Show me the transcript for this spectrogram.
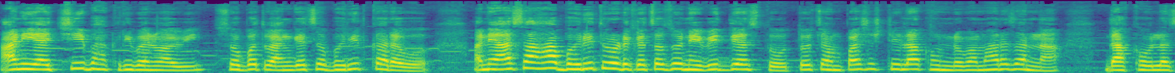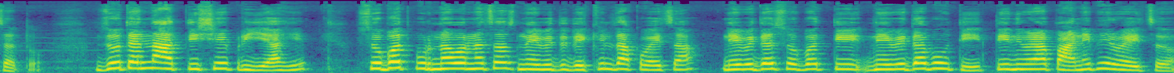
आणि याची भाकरी बनवावी. सोबत वांग्याचं भरीत करावं. आणि असा हा भरीत रोडक्याचा जो नैवेद्य असतो तो चंपाषष्ठीला खंडोबा महाराजांना दाखवला जातो. जो त्यांना अतिशय प्रिय आहे. सोबत पूर्णावरणाचाच नैवेद्य देखील दाखवायचा. नैवेद्यासोबत ती नैवेद्याभोवती तीन वेळा पाणी फिरवायचं.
